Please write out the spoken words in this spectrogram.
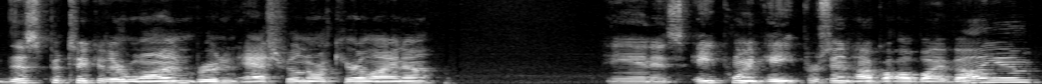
This particular one, brewed in Asheville, North Carolina, and it's 8.8% alcohol by volume,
